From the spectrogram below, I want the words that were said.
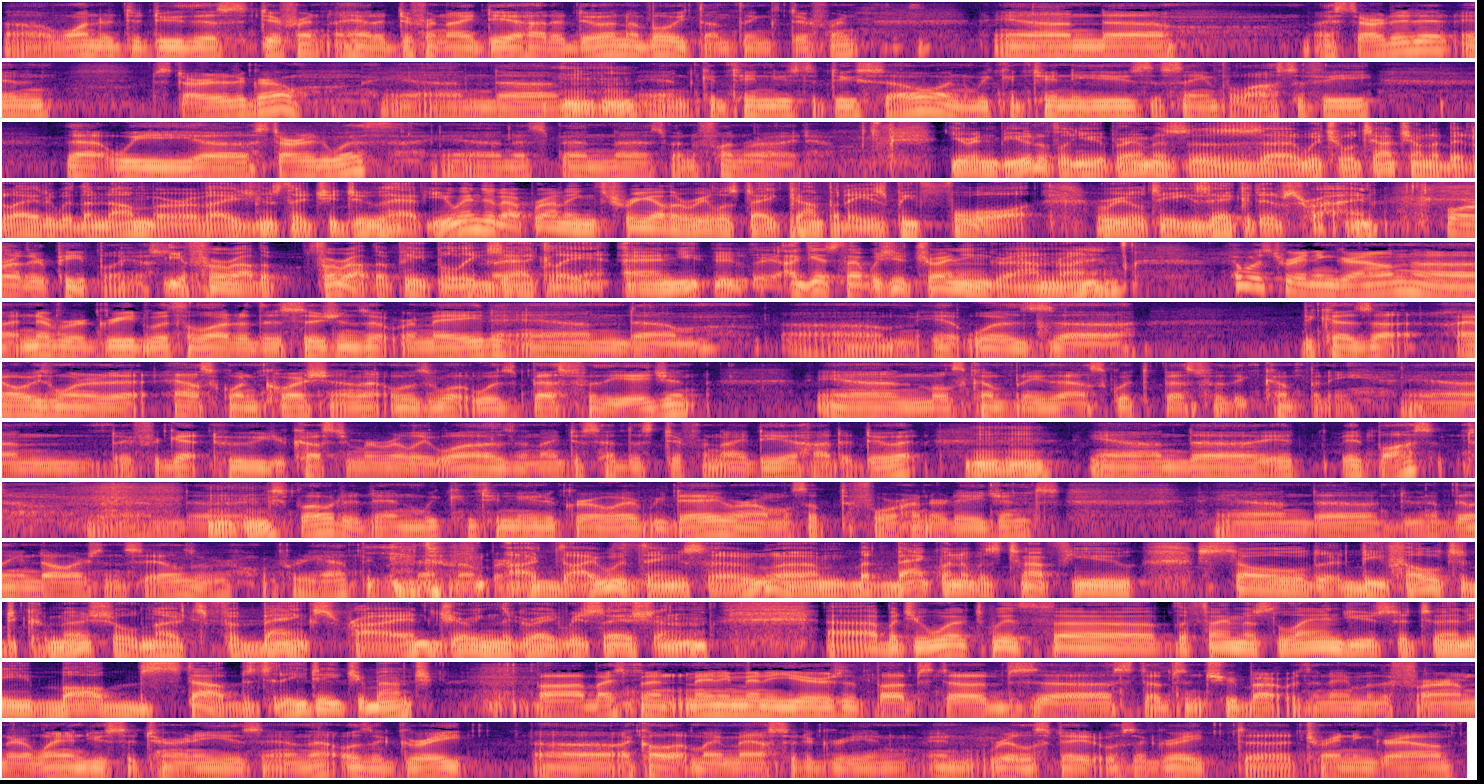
uh, wanted to do this different. I had a different idea how to do it, and I've always done things different. And uh, I started it and started to grow, and uh, and continues to do so. And we continue to use the same philosophy that we uh, started with, and it's been uh, it's been a fun ride. You're in beautiful new premises, uh, which we'll touch on a bit later with the number of agents that you do have. You ended up running three other real estate companies before Realty Executives, right? For other people, yes. Yeah, for other for other people, exactly. And you, I guess that was your training ground, right? It was training ground. Uh, I never agreed with a lot of the decisions that were made, and um, um, it was uh, because uh, I always wanted to ask one question, and that was what was best for the agent. And most companies ask what's best for the company, and they forget who your customer really was. And I just had this different idea how to do it, and uh, it it blossomed and uh, exploded. And we continue to grow every day. We're almost up to 400 agents and uh, doing a billion dollars in sales. We're, we're pretty happy with that number. I, I would think so. Um, but back when it was tough, you sold defaulted commercial notes for banks, right, during the Great Recession. Uh, but you worked with uh, the famous land use attorney Bob Stubbs. Did he teach you much? Bob, I spent many, many years with Bob Stubbs. Uh, Stubbs and Schubart was the name of the firm. They're land use attorneys, and that was a great uh, I call it my master degree in, in real estate. It was a great uh, training ground.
